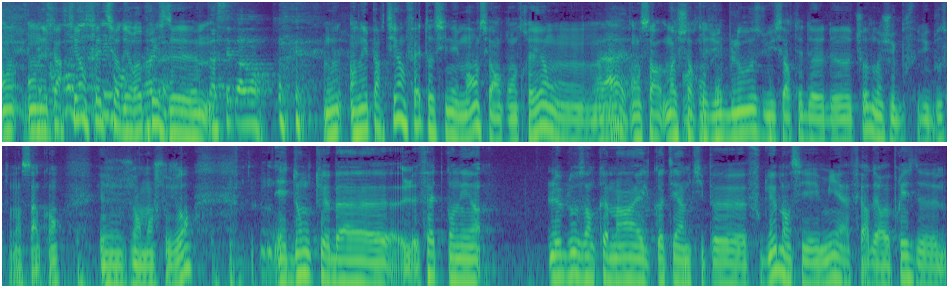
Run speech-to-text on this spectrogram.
on, on est parti en fait sur des reprises de. Non, c'est pas bon. On est parti en fait au cinéma, on s'est rencontrés, on, Voilà. on sort, moi je sortais du blues, lui il sortait de de- d'autres choses, moi j'ai bouffé du blues pendant 5 ans et j'en mange toujours. Et donc euh, bah, le fait qu'on ait le blues en commun et le côté un petit peu fougueux, ben, on s'est mis à faire des reprises de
